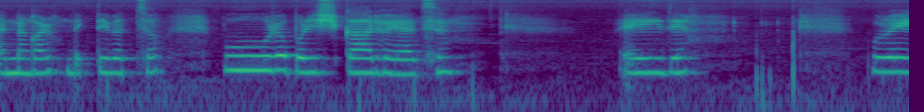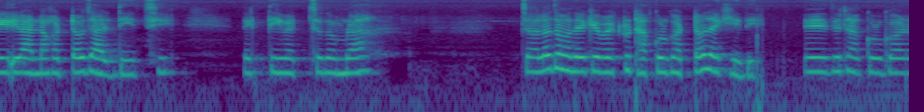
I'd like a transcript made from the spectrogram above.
রান্নাঘর দেখতেই পাচ্ছ, পুরো পরিষ্কার হয়ে আছে। এই যে পুরো এই রান্নাঘরটাও ঝাড় দিয়েছি, দেখতেই পাচ্ছ তোমরা। চলো তোমাদেরকে এবার একটু ঠাকুর ঘরটাও দেখিয়ে দিই। এই যে ঠাকুর ঘর।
